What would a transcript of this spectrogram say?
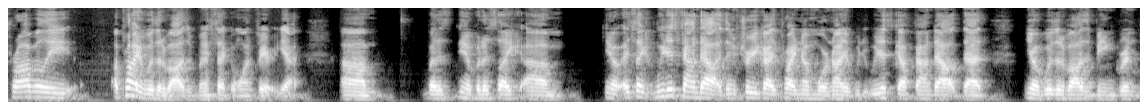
probably uh, probably Wizard of Oz would be my second one favorite. Yeah, um, but it's you know, but it's like um, you know, it's like we just found out. I'm sure you guys probably know more than I. We, we just got found out that you know Wizard of Oz is being green,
